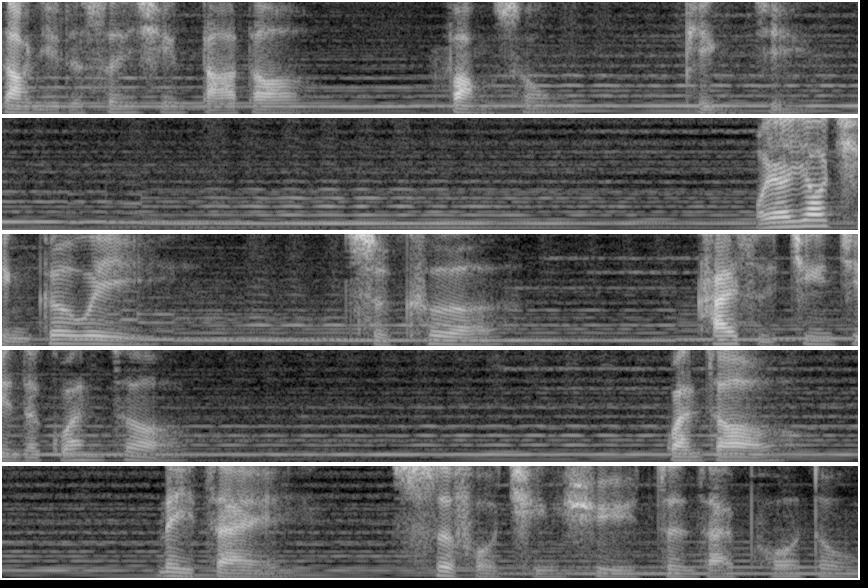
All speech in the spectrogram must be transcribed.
让你的身心达到放松、平静。我要邀请各位，此刻开始静静的关照。关照内在是否情绪正在波动。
